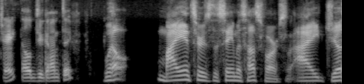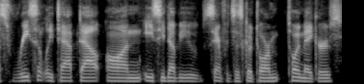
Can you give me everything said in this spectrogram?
Jake. El Gigante. Well, my answer is the same as Husvar's. I just recently tapped out on ECW San Francisco toy, toy makers.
